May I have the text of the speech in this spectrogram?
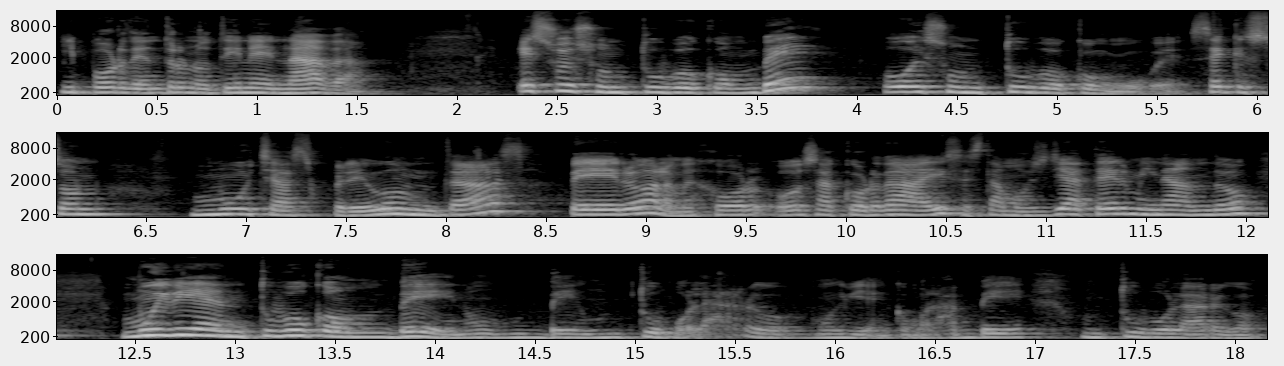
y por dentro no tiene nada. ¿Eso es un tubo con B o es un tubo con V? Sé que son muchas preguntas, pero a lo mejor os acordáis, estamos ya terminando. Muy bien, tubo con B, ¿no? Un B, un tubo largo. Muy bien, como la B, un tubo largo.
